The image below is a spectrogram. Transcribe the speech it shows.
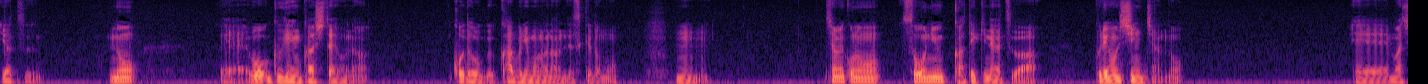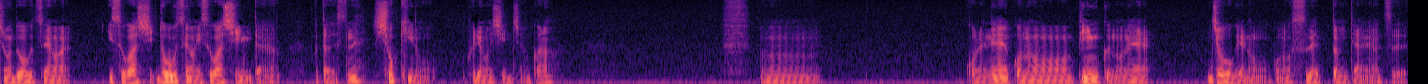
やつの、えー、を具現化したような小道具かぶり物なんですけども、うん、ちなみにこの挿入歌的なやつは「クレヨンしんちゃんの」えー、町の動物園は忙しい動物園は忙しいみたいな歌ですね。初期のクレヨンしんちゃんかな。うん。これねこのピンクのね上下のこのスウェットみたいなやつ。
